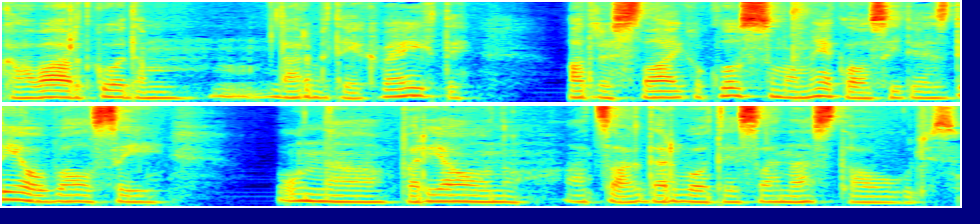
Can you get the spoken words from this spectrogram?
kā vārdu godam darbi tiek veikti, atrast laiku klusumam, ieklausīties Dievu balsī un par jaunu atsākt darboties, lai nestu augļus.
